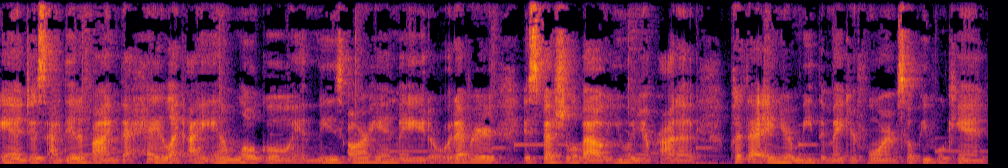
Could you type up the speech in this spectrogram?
and just identifying that, hey, like I am local and these are handmade or whatever is special about you and your product, put that in your meet the maker form so people can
